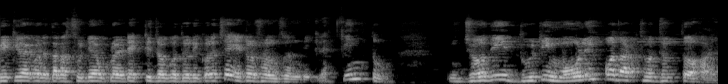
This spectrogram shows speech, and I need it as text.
বিক্রিয়া করে তারা সোডিয়াম ক্লোরাইড একটি যৌগ তৈরি করেছে, এটাও সংযোজন বিক্রিয়া। কিন্তু যদি দুইটি মৌলিক পদার্থ যুক্ত হয়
